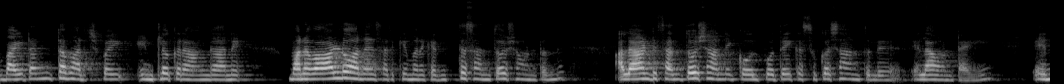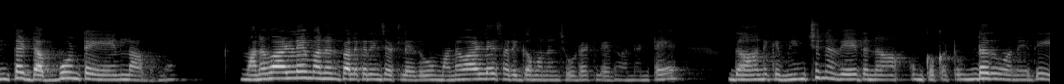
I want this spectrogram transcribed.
బయటంతా మర్చిపోయి ఇంట్లోకి రాగానే మన వాళ్ళు అనేసరికి మనకి ఎంత సంతోషం ఉంటుంది. అలాంటి సంతోషాన్ని కోల్పోతే ఇక సుఖశాంతులు ఎలా ఉంటాయి? ఎంత డబ్బు ఉంటే ఏం లాభము? మన వాళ్ళే పలకరించట్లేదు మనవాళ్ళే సరిగ్గా మనం చూడట్లేదు అని అంటే దానికి మించిన వేదన ఇంకొకటి ఉండదు అనేది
